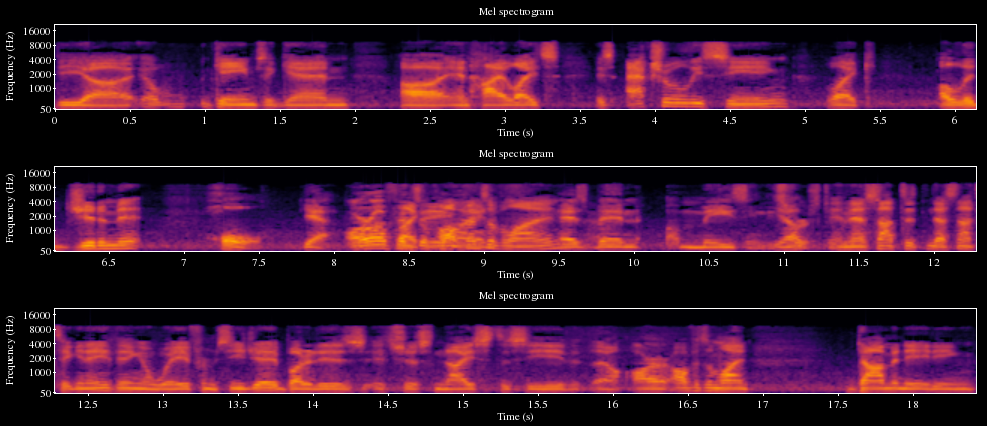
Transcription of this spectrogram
the uh, games again uh, and highlights is actually seeing like a legitimate hole. Yeah, our offensive, Like, line, offensive line- has been amazing these Yep. first two and weeks. that's not to, that's not taking anything away from CJ, but it is it's just nice to see that, uh, our offensive line dominating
